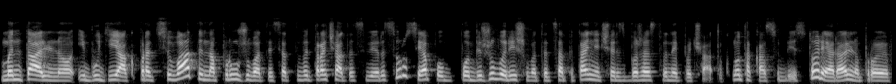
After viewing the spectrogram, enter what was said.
ментально і будь-як працювати, напружуватися, витрачати свій ресурс. Я по- побіжу вирішувати це питання через божественний початок. Ну така собі історія, реально прояв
